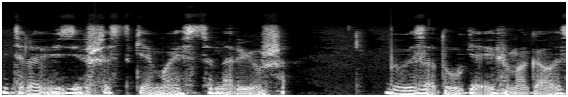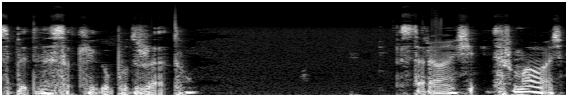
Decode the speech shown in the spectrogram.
i telewizji. Wszystkie moje scenariusze były za długie i wymagały zbyt wysokiego budżetu. Starałem się informować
